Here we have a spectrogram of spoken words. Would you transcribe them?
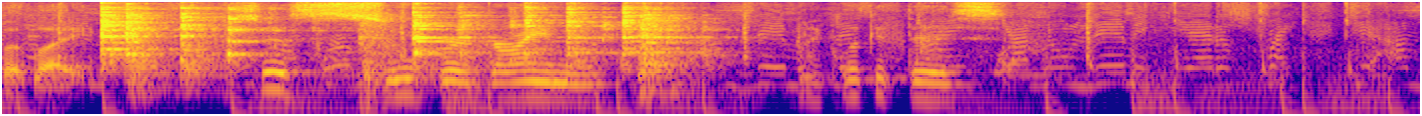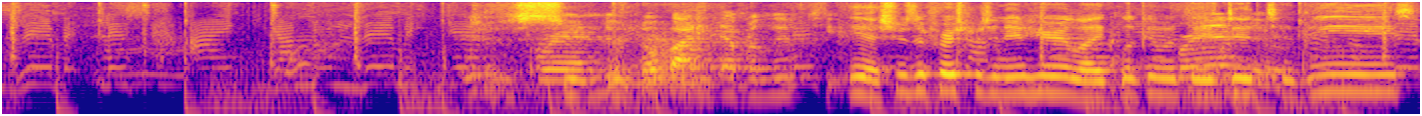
But like, it's just super grimy. Like, look at this. Just Brand new. Nobody ever lived here. yeah, she was the first person in here. Like, look at what they did new. to these.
